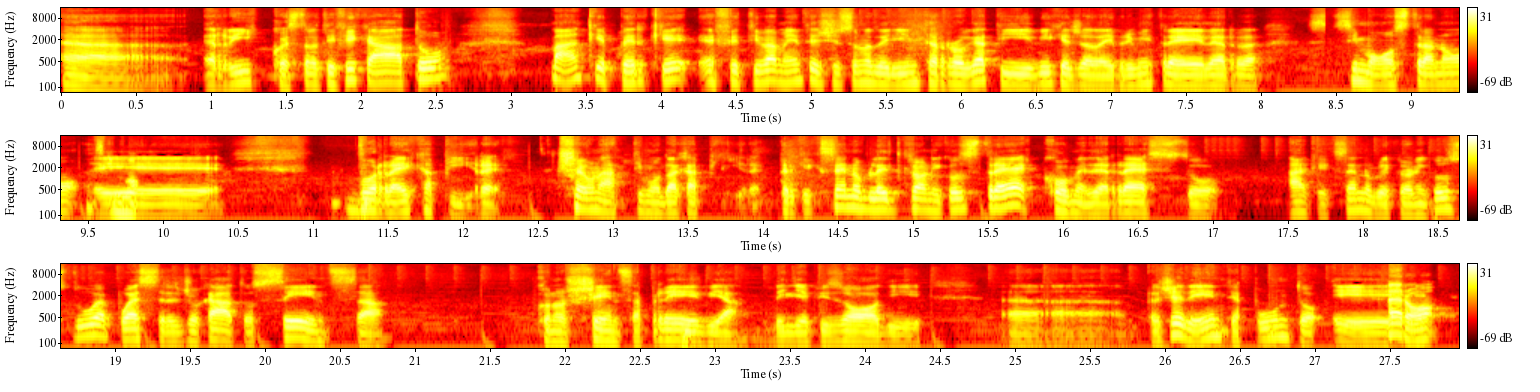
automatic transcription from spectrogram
Eh, ricco e stratificato, ma anche perché effettivamente ci sono degli interrogativi che già dai primi trailer si mostrano Si e vorrei capire. C'è un attimo da capire, perché Xenoblade Chronicles 3, come del resto anche Xenoblade Chronicles 2, può essere giocato senza conoscenza previa degli episodi eh, precedenti, appunto, e Però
